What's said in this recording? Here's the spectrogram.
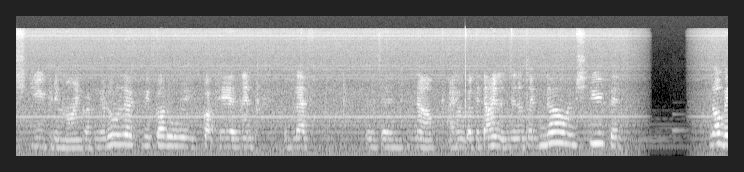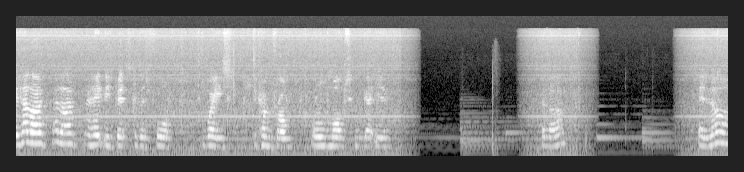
stupid in Minecraft and gone, oh look, we've got all we've got here, and then I've left. And then, no, I haven't got the diamonds. And I was like, no, I'm stupid. Zombie, hello, hello. I hate these bits because there's four ways to come from. All mobs can get you. Hello? Hello?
